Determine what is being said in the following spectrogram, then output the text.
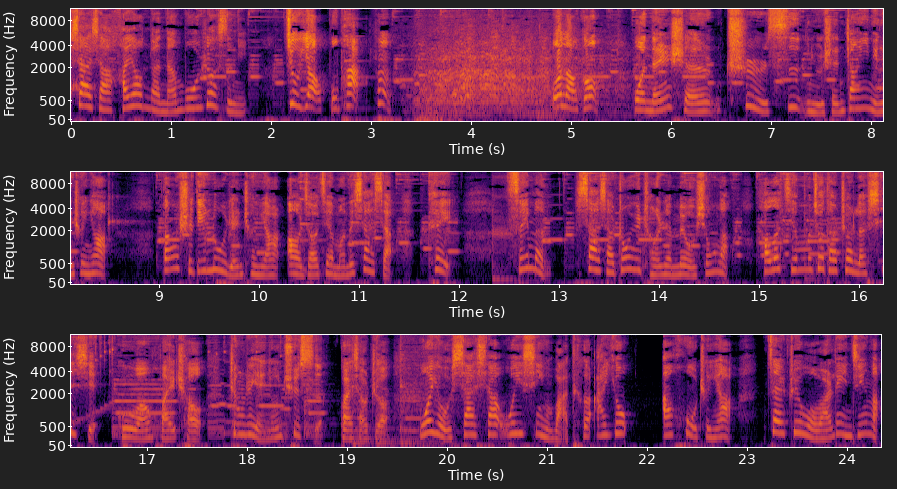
夏夏还要暖男不？热死你！就要不怕，哼！我老公，我男神赤丝女神张一宁乘以二。当时的路人乘以二，傲娇贱萌的夏夏 K，K，Simon，夏夏终于承认没有胸了。好了，节目就到这了，谢谢。孤王怀愁，睁着眼睛去死。怪小哲，我有虾虾微信瓦特阿优阿护乘以二，在追我玩炼金了。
